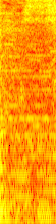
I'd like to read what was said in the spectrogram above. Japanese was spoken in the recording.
books.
